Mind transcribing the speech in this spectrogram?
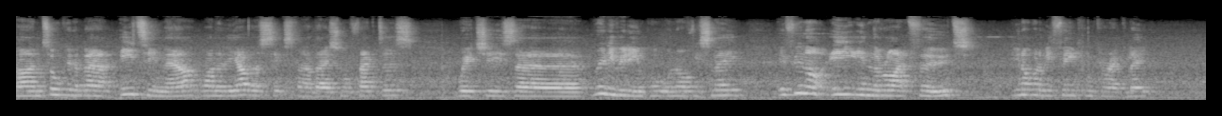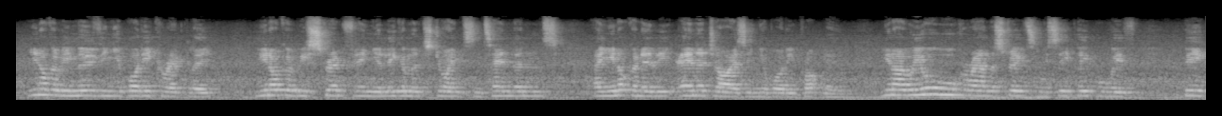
I'm talking about eating now, one of the other six foundational factors, which is uh, really, really important obviously. If you're not eating the right foods, you're not going to be thinking correctly, you're not going to be moving your body correctly, you're not going to be strengthening your ligaments, joints and tendons, and you're not going to be energizing your body properly. You know, we all walk around the streets and we see people with big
